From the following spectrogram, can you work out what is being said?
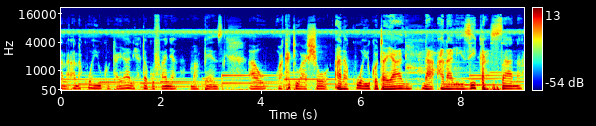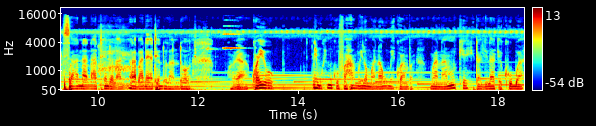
ana, anakuwa yuko tayari hata kufanya mapenzi au wakati wa show anakuwa yuko tayari na analizika sana sana na tendo la, mara baada ya tendo la ndoa. Kwa hiyo ni muhimu kufahamu hilo mwanaume kwamba mwanamke hitaji lake kubwa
